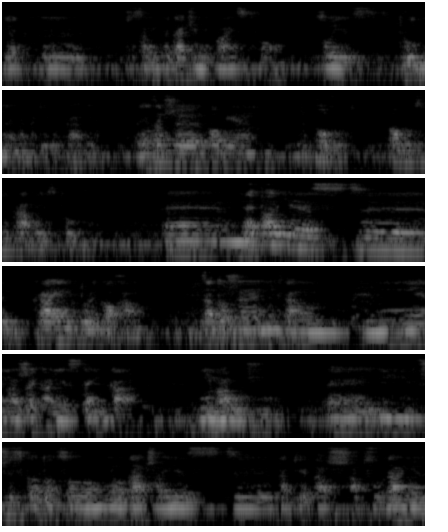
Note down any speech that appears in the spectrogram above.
jak y, czasami pytacie mnie Państwo, co jest trudne na takiej wyprawie, to ja zawsze powiem, że powrót. Powrót z wyprawy jest trudny. E, Nepal jest y, krajem, który kocham. Za to, że nikt tam nie narzeka, nie stęka, nie marudzi. E, I wszystko to, co mnie otacza, jest takie aż absurdalnie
